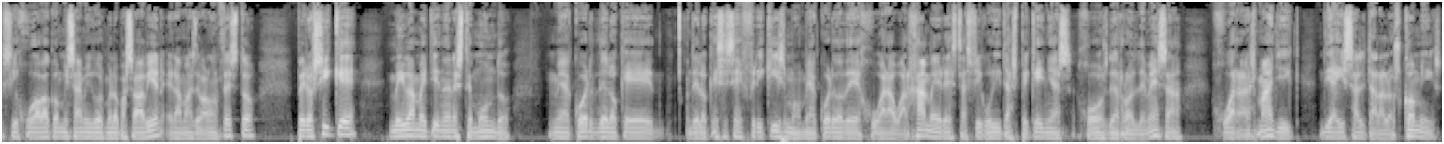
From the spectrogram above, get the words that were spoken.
Si jugaba con mis amigos me lo pasaba bien, era más de baloncesto, pero sí que me iba metiendo en este mundo. Me acuerdo de lo que de lo que es ese friquismo, me acuerdo de jugar a Warhammer, estas figuritas pequeñas, juegos de rol de mesa, jugar a las Magic, de ahí saltar a los cómics.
